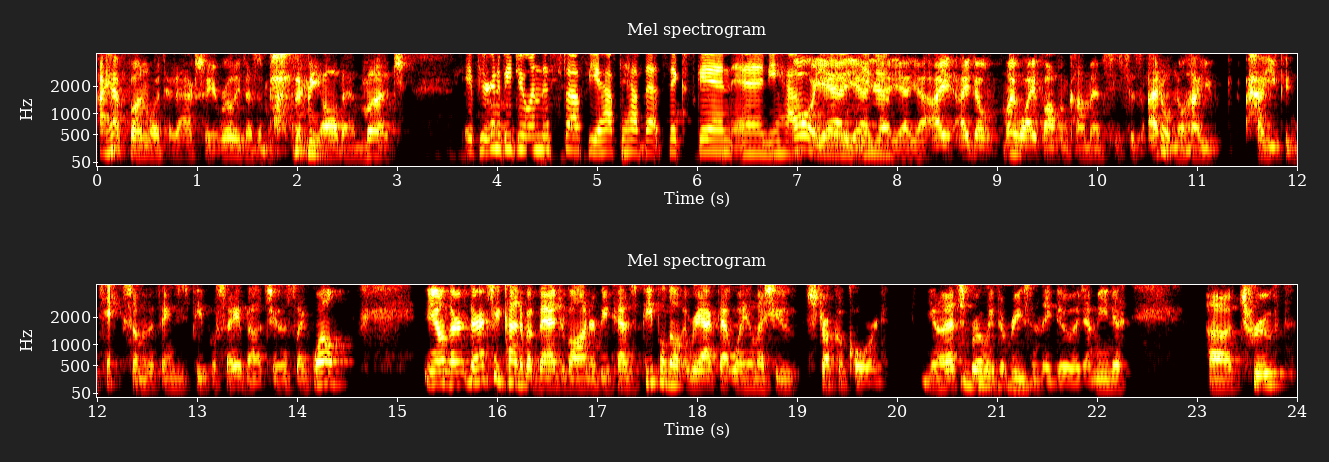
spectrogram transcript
I have fun with it. Actually, it really doesn't bother me all that much. If you're going to be doing this stuff, you have to have that thick skin, and you have. Oh to, yeah, yeah, you know, yeah, yeah, yeah. I I don't. My wife often comments. She says, "I don't know how you how you can take some of the things these people say about you." And it's like, well you know they're they're actually kind of a badge of honor because people don't react that way unless you struck a chord you know that's mm-hmm. really the reason they do it i mean if uh, truth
